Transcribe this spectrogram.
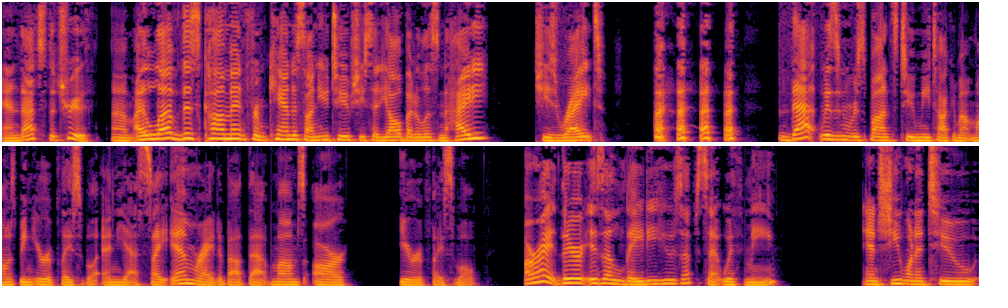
And that's the truth. Um, I love this comment from Candace on YouTube. She said, Y'all better listen to Heidi. She's right. that was in response to me talking about moms being irreplaceable. And yes, I am right about that. Moms are irreplaceable. All right, there is a lady who's upset with me and she wanted to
